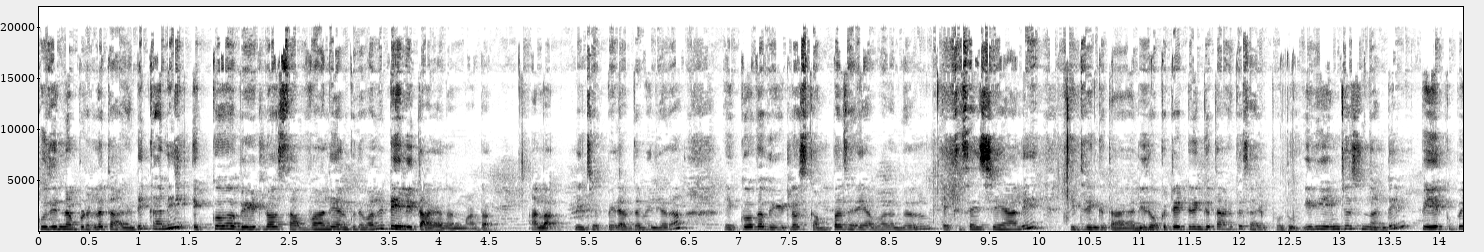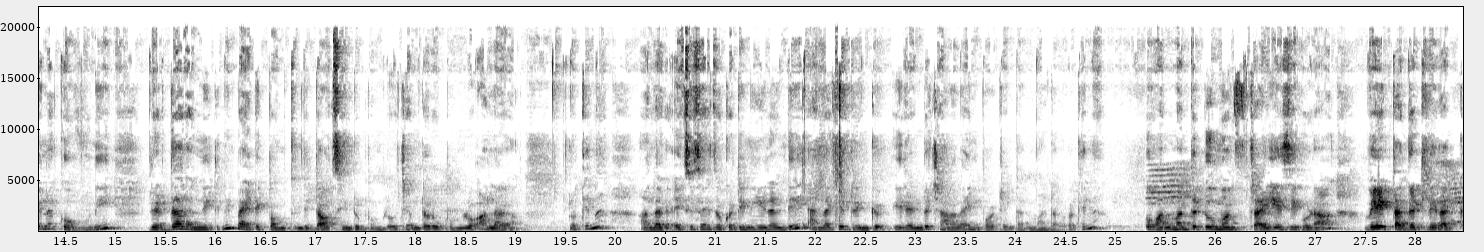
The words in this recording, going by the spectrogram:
కుదిరినప్పుడల్లా తాగండి. కానీ ఎక్కువగా వెయిట్ లాస్ అవ్వాలి అనుకునే వాళ్ళు డైలీ తాగాలన్నమాట. అలా. నేను చెప్పేది అర్థమైంది కదా? ఎక్కువగా వెయిట్ లాస్ కంపల్సరీ అవ్వాలనుకునే ఎక్సర్సైజ్ చేయాలి ఈ డ్రింక్ తాగాలి. ఇది ఒకటే డ్రింక్ తాగితే సరిపోదు. ఇది ఏం చేస్తుందంటే పేరుకుపోయిన కొవ్వుని వ్యర్థాలన్నిటిని బయటకు పంపుతుంది. టాక్సిన్ రూపంలో చెమట రూపంలో అలాగా. ఓకేనా? అలాగా. ఎక్సర్సైజ్ ఒకటి నీడండి అలాగే డ్రింక్ ఈ రెండు చాలా ఇంపార్టెంట్ అనమాట ఓకేనా? One month two months try చేసి కూడా వెయిట్ తగ్గట్లేదు అక్క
